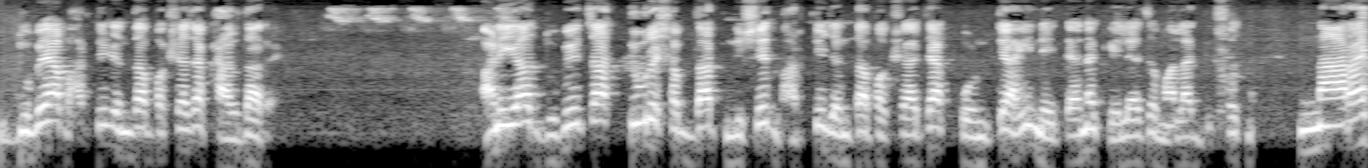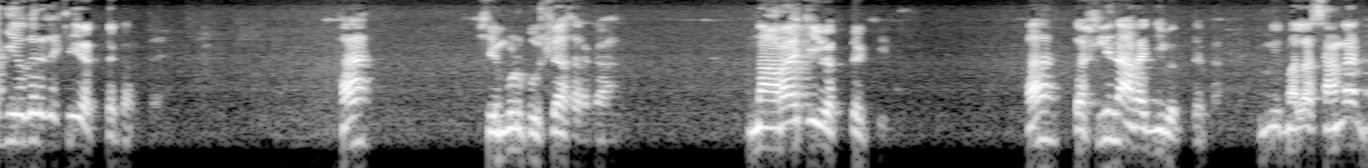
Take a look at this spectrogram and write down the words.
दुब्या भारतीय जनता पक्षाचा खासदार आहे. आणि या दुबेचा तीव्र शब्दात निषेध भारतीय जनता पक्षाच्या कोणत्याही नेत्यानं केल्याचं मला दिसत नाही. नाराजी वगैरे कशी व्यक्त करताय? हा? शेंबूड पुसल्यासारखा. नाराजी व्यक्त केली. हा? कसली नाराजी व्यक्त करताय? तुम्ही मला सांगा ना.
